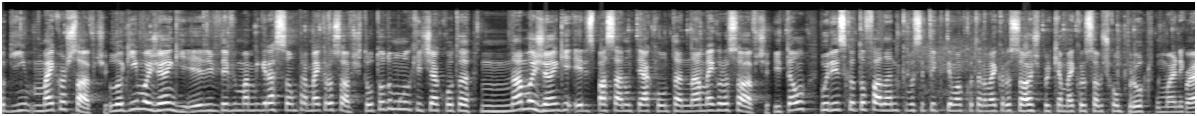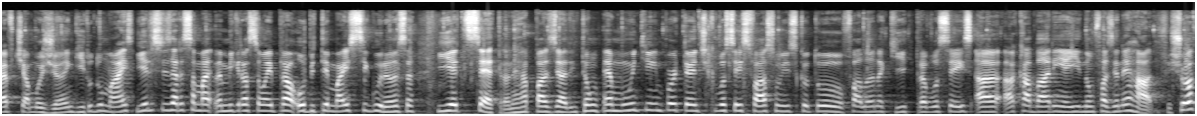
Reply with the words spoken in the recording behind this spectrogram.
login Microsoft. O login Mojang, ele teve uma migração para Microsoft. Então todo mundo que tinha conta na Mojang, eles passaram a ter a conta na Microsoft. Então, por isso que eu tô falando que você tem que ter uma conta na Microsoft, porque a Microsoft comprou o Minecraft, a Mojang e tudo mais, e eles fizeram essa migração aí para obter mais segurança e etc, né, rapaziada? Então, é muito importante que vocês façam isso que eu tô falando aqui para vocês acabarem aí não fazendo errado, fechou?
